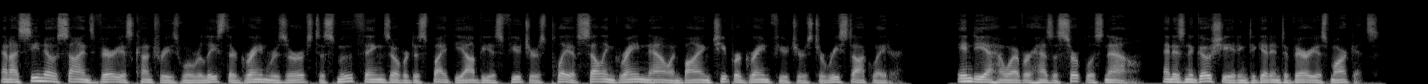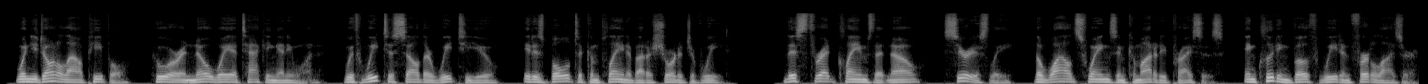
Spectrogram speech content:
and I see no signs various countries will release their grain reserves to smooth things over despite the obvious futures play of selling grain now and buying cheaper grain futures to restock later. India, however, has a surplus now, and is negotiating to get into various markets. When you don't allow people, who are in no way attacking anyone, with wheat to sell their wheat to you, it is bold to complain about a shortage of wheat. This thread claims that no, seriously, the wild swings in commodity prices, including both wheat and fertilizer,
